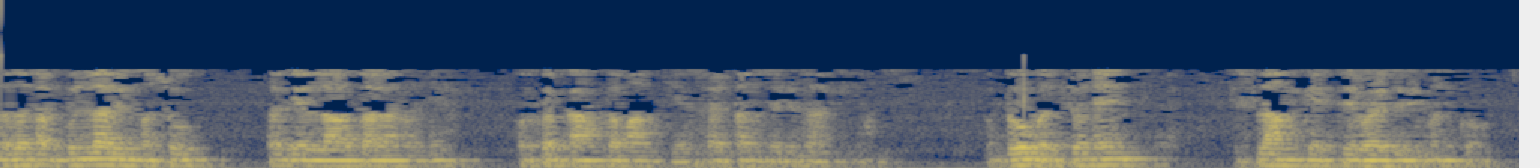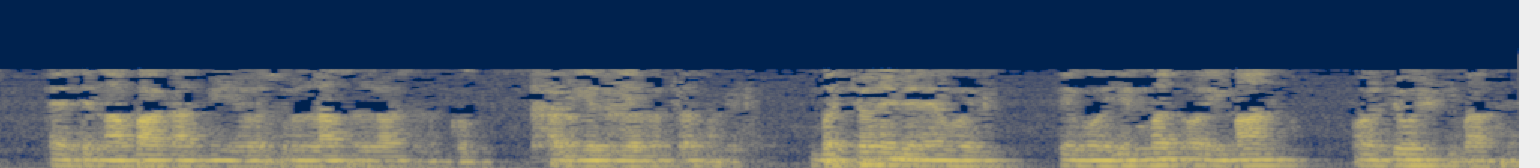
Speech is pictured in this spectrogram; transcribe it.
حضرت عبداللہ بن مسعود رضی اللہ تعالیٰ نے اس کا کام تمام کیا، شیطان سے جدا کیا۔ دو بچوں نے اسلام کے اتنے بڑے دشمن کو، ایسے ناپاک آدمی جو رسول اللہ صلی اللہ علیہ وسلم کو حریت دیا کرتا تھا۔ بچوں نے جو ہے وہ کہ وہ ہمت اور ایمان اور جوش کی بات ہے۔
